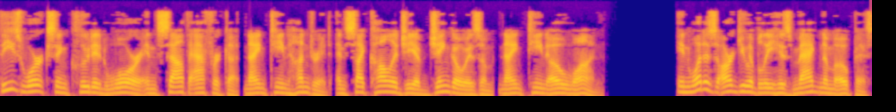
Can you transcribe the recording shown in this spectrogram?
These works included War in South Africa 1900 and Psychology of Jingoism 1901. In what is arguably his magnum opus,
